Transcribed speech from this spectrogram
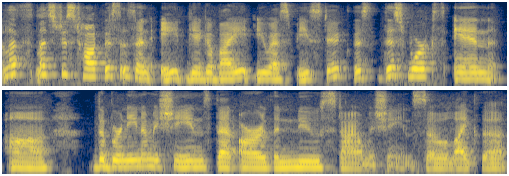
let's let's just talk. This is an eight gigabyte USB stick. This this works in uh, the Bernina machines that are the new style machines. So like the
